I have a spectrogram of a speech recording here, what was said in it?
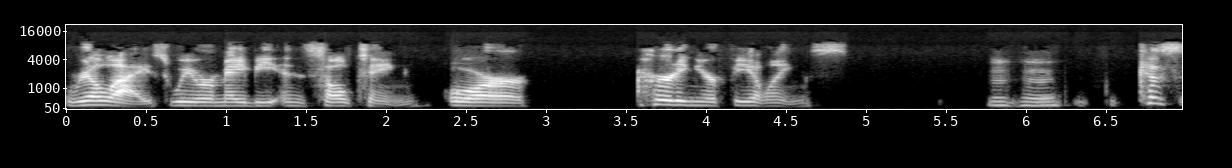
realize we were maybe insulting or hurting your feelings because mm-hmm.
